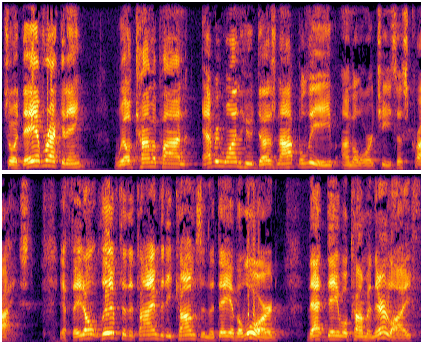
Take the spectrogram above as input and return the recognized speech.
So a day of reckoning will come upon everyone who does not believe on the Lord Jesus Christ. If they don't live to the time that he comes in the day of the Lord, that day will come in their life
